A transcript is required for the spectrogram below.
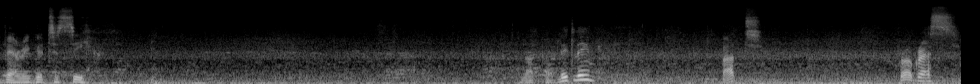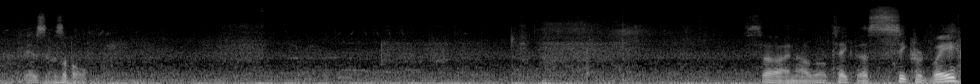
very good to see. Not completely, but progress is visible. So and I will take the secret way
